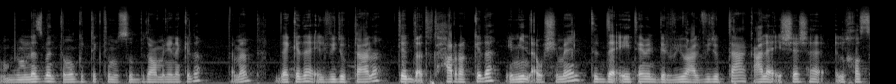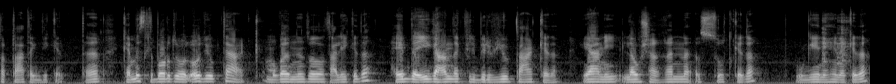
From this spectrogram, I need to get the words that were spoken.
وبالمناسبة أنت ممكن تكتم الصوت بتاعه من هنا كده تمام؟ ده كده الفيديو بتاعنا. تبدأ تتحرك كده يمين أو شمال. تبدأ إيه؟ تعمل preview على الفيديو بتاعك على الشاشة الخاصة بتاعتك دي كده تمام؟ كمثل برضو ال audio بتاعك مجرد إن أنت تضغط عليه كده هيبدأ يجي عندك في ال preview بتاعك كده. يعني لو شغلنا الصوت كده وجينا هنا كده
